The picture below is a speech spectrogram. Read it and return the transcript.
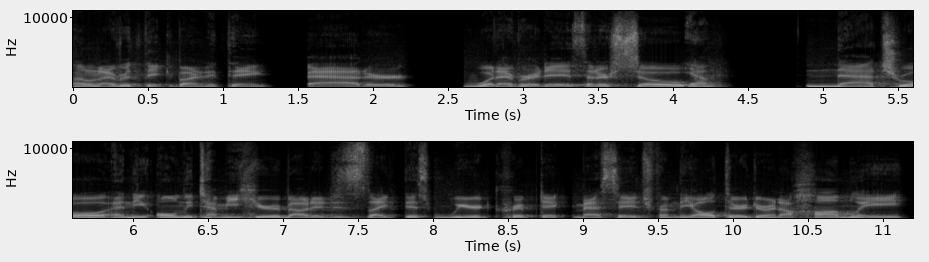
I don't ever think about anything bad or whatever it is that are so Yeah. natural and the only time you hear about it is like this weird cryptic message from the altar during a homily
